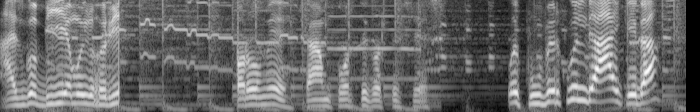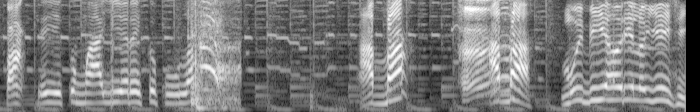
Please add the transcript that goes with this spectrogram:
আজগো বিয়ে মুই হরি গরমে কাম করতে করতে শেষ। ওই পুবের কুল দিয়ে আয় কেডা? এই একটু মাইয়ের একটু পোলা। আব্বা আব্বা মুই বিয়ে হরিয়ে লই আইছি।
